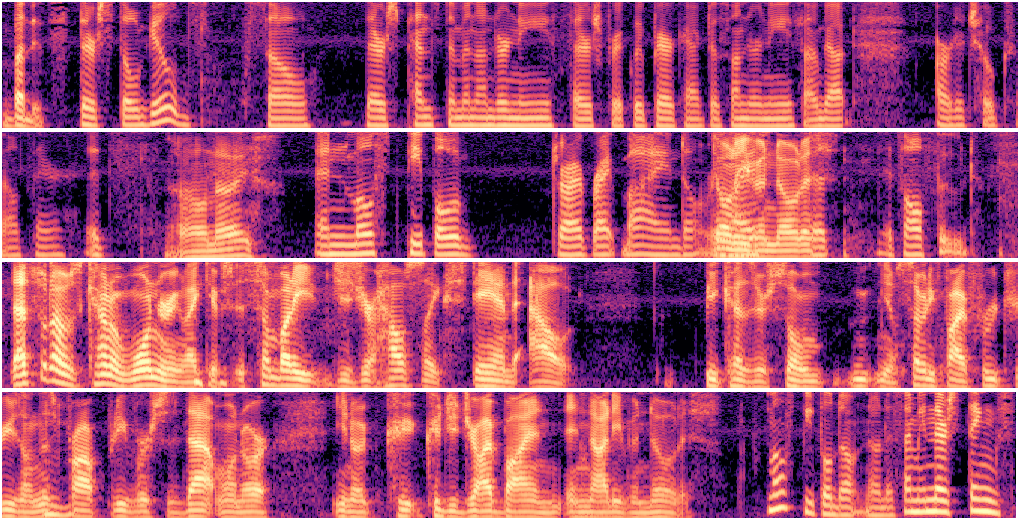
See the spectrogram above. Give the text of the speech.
but it's they're still guilds. So there's penstemon underneath. There's prickly pear cactus underneath. I've got artichokes out there. It's Oh, nice. and most people drive right by and don't Don't even notice. that it's all food. That's what I was kind of wondering. Like, if somebody does your house like stand out because there's so you know 75 fruit trees on this Mm-hmm. property versus that one, or you know, could could you drive by and, and not even notice? Most people don't notice. I mean, there's things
